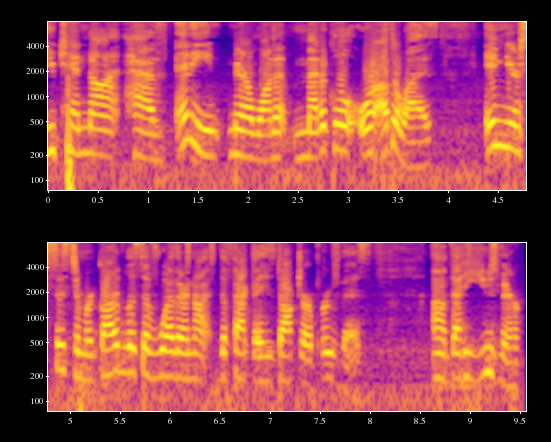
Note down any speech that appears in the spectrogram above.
you cannot have any marijuana, medical or otherwise, in your system, regardless of whether or not the fact that his doctor approved this, um, that he used mar-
